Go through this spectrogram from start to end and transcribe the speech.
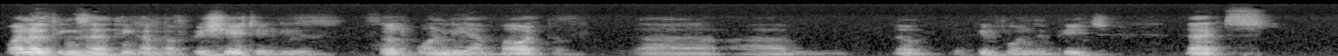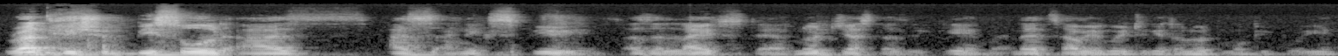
one of the things I think I've appreciated is it's not only about the, the um, people on the pitch that rugby should be sold as as an experience, as a lifestyle, not just as a game. And that's how we're going to get a lot more people in.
